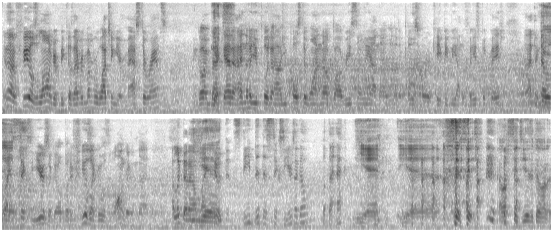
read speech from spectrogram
You know, it feels longer because I remember watching your master rants and going back Yes. at it. I know you put uh, you posted one up uh, recently on uh, one of the posts for KPB on the Facebook page, and I think that was like six years ago, but it feels like it was longer than that. I looked at it, I'm like, dude, did Steve did this six years ago. What the heck? Yeah, yeah. that was six years ago.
